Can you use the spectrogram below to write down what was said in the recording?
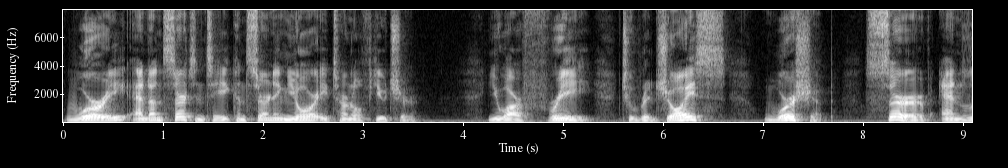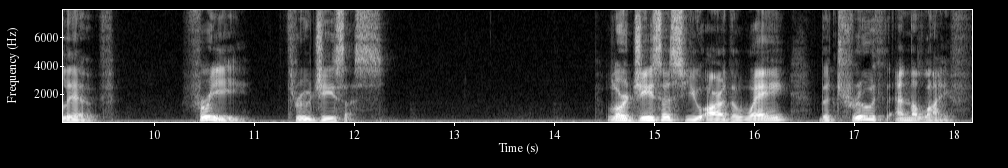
worry, and uncertainty concerning your eternal future. You are free to rejoice, worship, serve, and live. Free through Jesus. Lord Jesus, you are the way, the truth, and the life.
